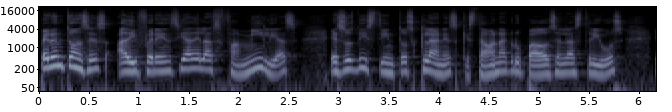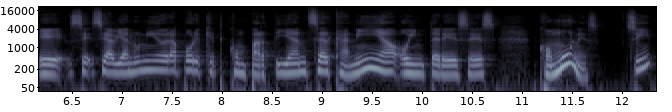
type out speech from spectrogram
Pero entonces, a diferencia de las familias, esos distintos clanes que estaban agrupados en las tribus eh, se, se habían unido era porque compartían cercanía o intereses comunes. ¿Sí?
